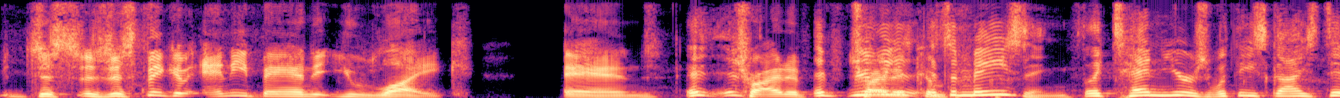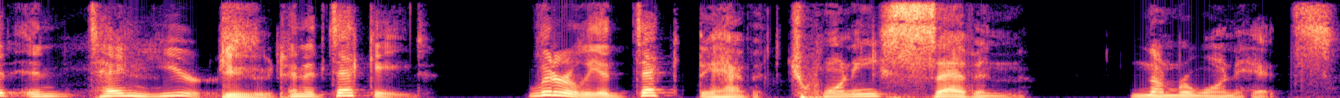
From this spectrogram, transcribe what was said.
Just just think of any band that you like and It- it- try to It try really, to it's amazing. Like ten years, what these guys did in ten years, Dude. in a decade, literally a decade. They have 27 number one hits.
